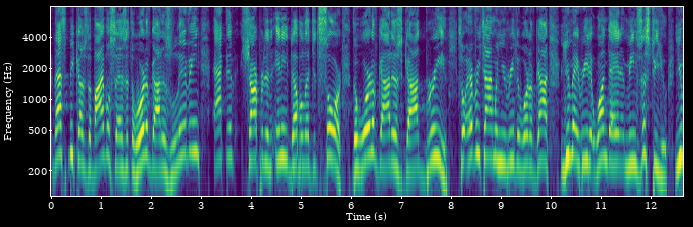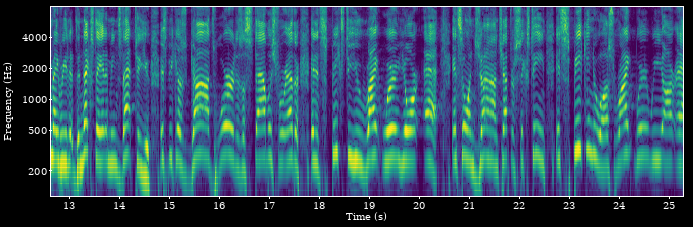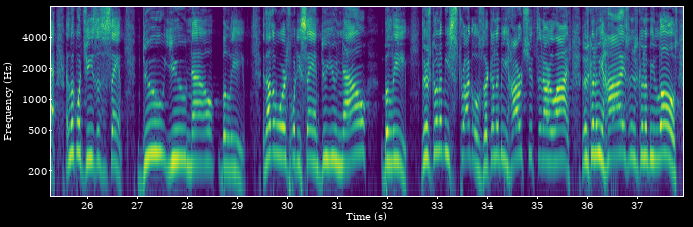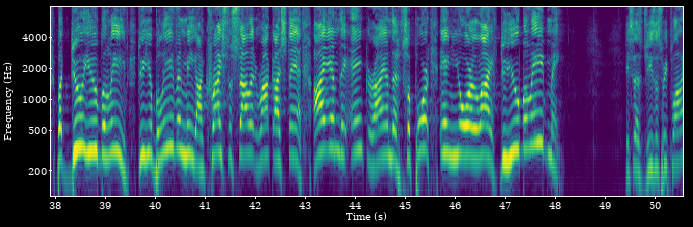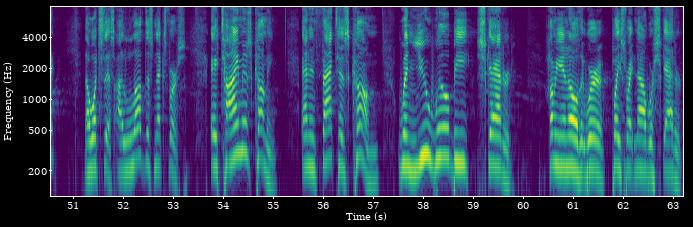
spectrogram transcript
That's because the Bible says that the Word of God is living, active, sharper than any double edged sword. The Word of God is God breathed. So every time when you read the Word of God, you may read it one day and it means this to you. You may read it the next day and it means that to you. It's because God's Word is established forever and it speaks to you right where you're at. And so in John chapter 16, it's speaking to us right where we are at. And look what Jesus is saying Do you now believe? In other words, what he's saying, do you now believe. There's going to be struggles, there's going to be hardships in our lives, there's going to be highs and there's going to be lows. But do you believe? Do you believe in me? On Christ the solid rock I stand. I am the anchor, I am the support in your life. Do you believe me? He says, Jesus replied. Now, watch this. I love this next verse. A time is coming, and in fact has come, when you will be scattered how many of you know that we're a place right now, we're scattered?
